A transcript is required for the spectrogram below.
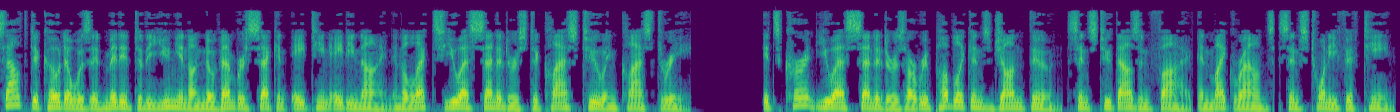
South Dakota was admitted to the Union on November 2, 1889 and elects U.S. Senators to Class II and Class III. Its current U.S. Senators are Republicans John Thune since 2005 and Mike Rounds since 2015.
